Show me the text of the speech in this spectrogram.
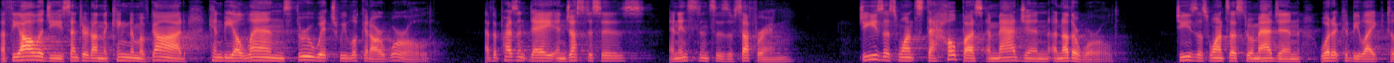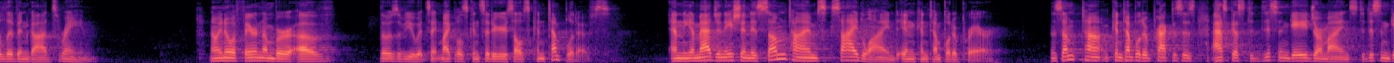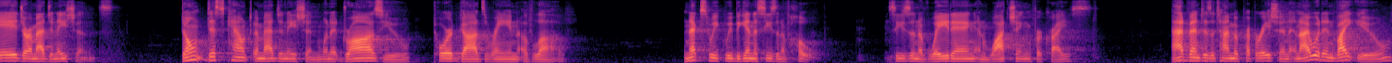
A theology centered on the kingdom of God can be a lens through which we look at our world, at the present day injustices and instances of suffering Jesus wants to help us imagine another world. Jesus wants us to imagine what it could be like to live in God's reign. Now, I know a fair number of those of you at St. Michael's consider yourselves contemplatives, and the imagination is sometimes sidelined in contemplative prayer. And some contemplative practices ask us to disengage our minds, to disengage our imaginations. Don't discount imagination when it draws you toward God's reign of love. Next week, we begin a season of hope, season of waiting and watching for Christ. Advent is a time of preparation, and I would invite you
